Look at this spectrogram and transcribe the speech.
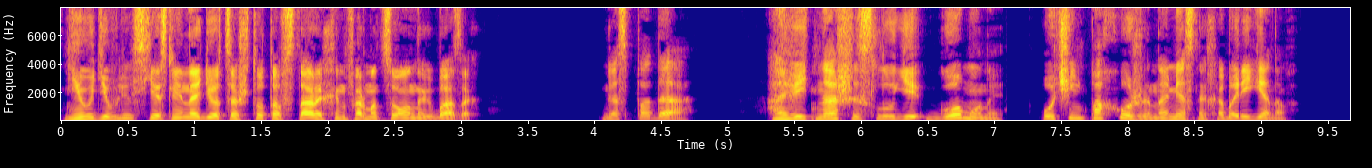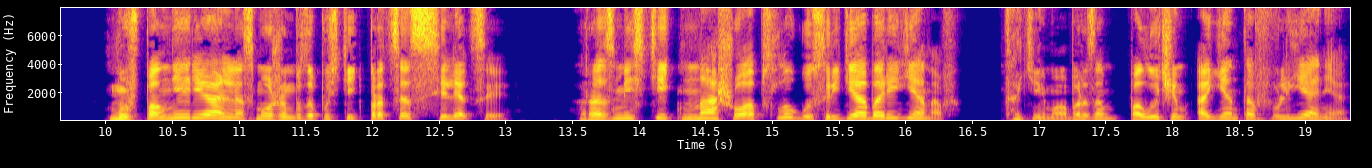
Не удивлюсь, если найдется что-то в старых информационных базах. Господа, а ведь наши слуги-гомуны очень похожи на местных аборигенов. Мы вполне реально сможем запустить процесс селекции, разместить нашу обслугу среди аборигенов. Таким образом, получим агентов влияния.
